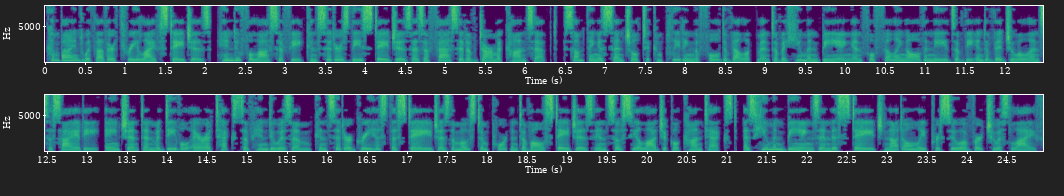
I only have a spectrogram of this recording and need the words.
Combined with other three life stages, Hindu philosophy considers these stages as a facet of Dharma concept, something essential to completing the full development of a human being and fulfilling all the needs of the individual and society. Ancient and medieval era texts of Hinduism consider Grihastha stage as the most important of all stages in sociological context, as human beings in this stage not only pursue a virtuous life,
